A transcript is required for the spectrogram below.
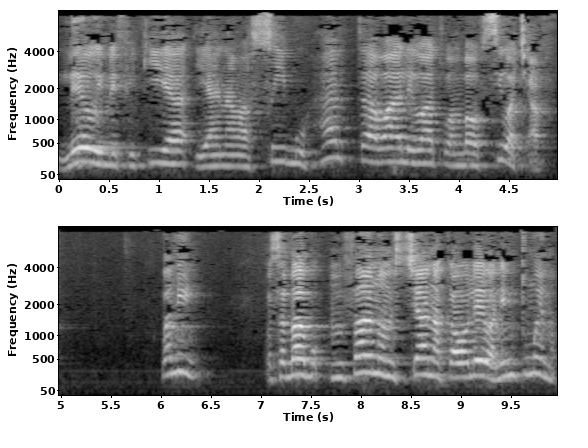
leo imefikia yanawasibu hata wale watu ambao si wachafu. Kwa nini? Kwa sababu mfano msichana kaolewa ni mtu mwema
